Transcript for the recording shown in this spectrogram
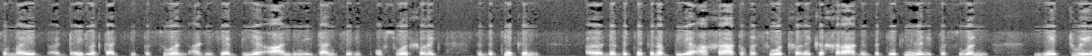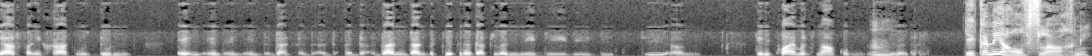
vir my uh, duidelik dat die persoon as jy sê BA en die, dan sê die of soortgelyk dit beteken uh, dit beteken 'n BA graad of 'n soortgelyke graad. Dit beteken nie dat die persoon net 2 jaar van die graad moet doen en en en, en dat dan dan beteken dit dat hulle nie die die die die ehm um, die requirements nakom mm. jy weet. Jy kan nie halfslaag nie.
